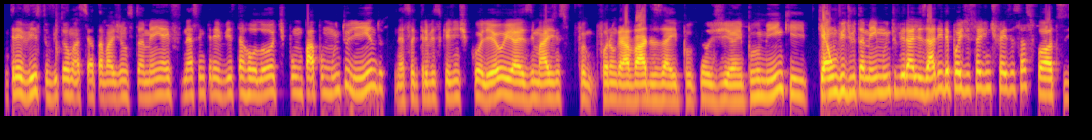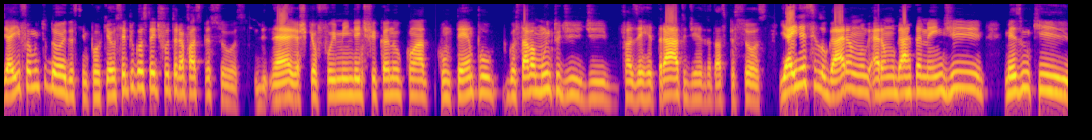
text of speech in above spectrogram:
entrevista, o Vitor Marcel estava junto também, aí nessa entrevista rolou, tipo, um papo muito lindo, nessa entrevista que a gente colheu, e as imagens foram gravadas aí por, pelo Jean e por mim, que, que é um vídeo também muito viralizado, e depois disso a gente fez essas fotos, e aí foi muito doido, assim, porque eu sempre gostei de fotografar as pessoas, né, acho que eu fui me identificando com, a, com o tempo, gostava muito de, de fazer retrato, de retratar as pessoas, e aí nesse lugar era um, era um lugar também de de, mesmo que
